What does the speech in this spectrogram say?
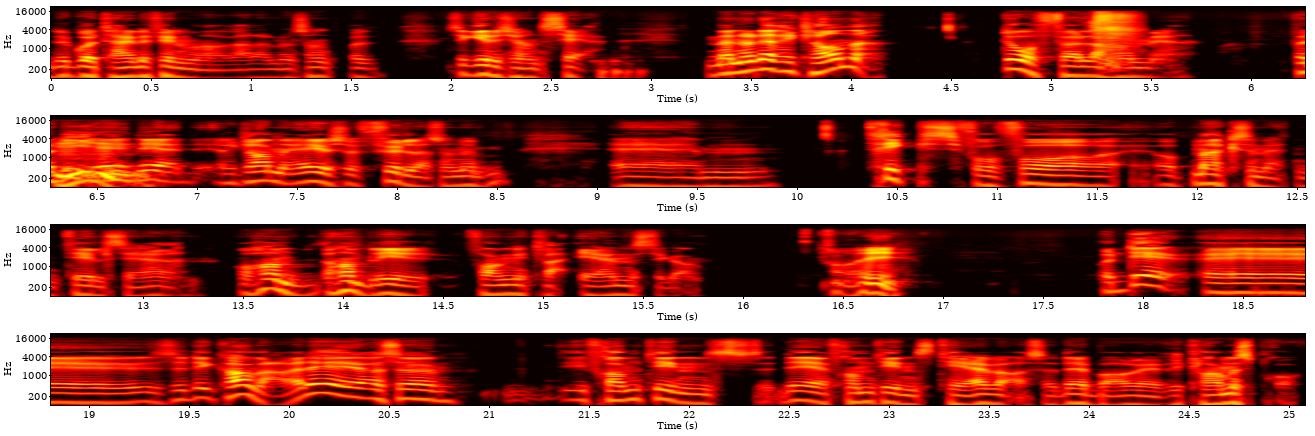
det går tegnefilmer eller noe sånt, på, så gidder ikke han se. Men når det er reklame, da følger han med. Fordi Mm. det, reklame er jo så full av sånne eh, triks for å få oppmerksomheten til seeren. Og han, han blir fanget hver eneste gang. Oi. Og det eh, Så det kan være det, altså i fremtidens, Det er fremtidens TV, altså. Det er bare reklamespråk.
